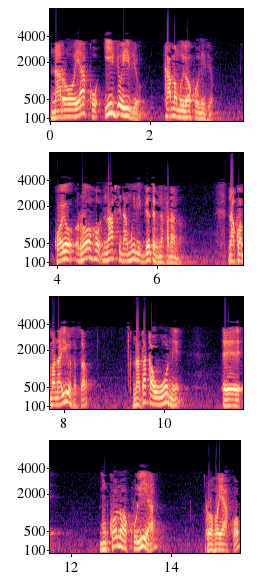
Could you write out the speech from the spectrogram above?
Na roho yako hivyo hivyo kama mwili wako ulivyo. Kwa hiyo roho nafsi na mwili vyote vinafanana. Na kwa maana hiyo sasa nataka uone e, mkono wa kulia roho yako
